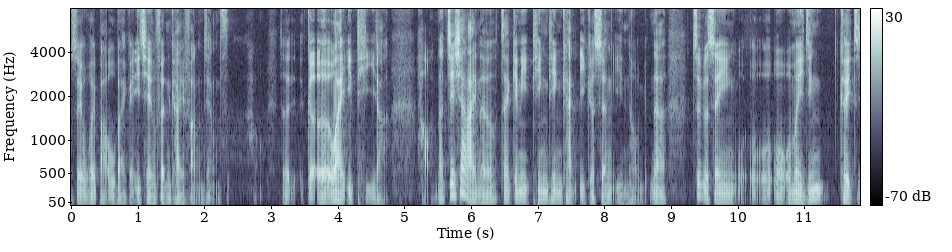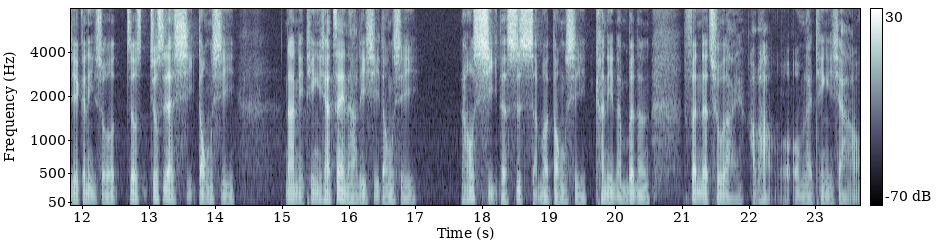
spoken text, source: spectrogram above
所以我会把五百跟一千分开放这样子。好，这个额外一提啦。好，那接下来呢，再给你听听看一个声音哦，那。这个声音，我我我我们已经可以直接跟你说，就就是在洗东西。那你听一下，在哪里洗东西？然后洗的是什么东西？看你能不能分得出来，好不好？我我们来听一下哦。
